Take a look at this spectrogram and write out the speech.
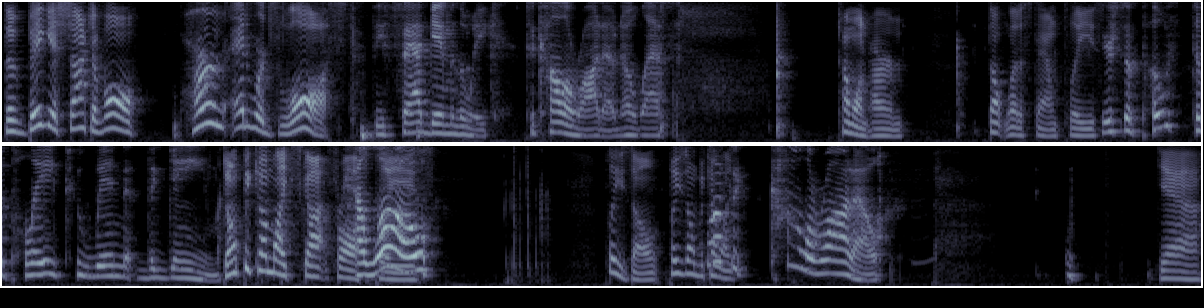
The biggest shock of all, Herm Edwards lost. The sad game of the week to Colorado, no less. Come on, Herm. Don't let us down, please. You're supposed to play to win the game. Don't become like Scott Frost. Hello. Please, please don't. Please don't become Lost like to Colorado. yeah.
